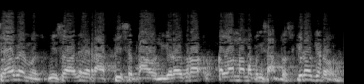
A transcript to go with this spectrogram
Jawab ya, Mas. Misalnya rabi setahun. Kira-kira kelon ana ping 100 kira-kira.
